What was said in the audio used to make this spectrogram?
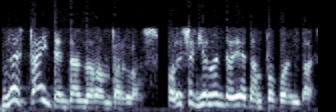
No está intentando romperlos. Por eso yo no entraría tampoco en DAX.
